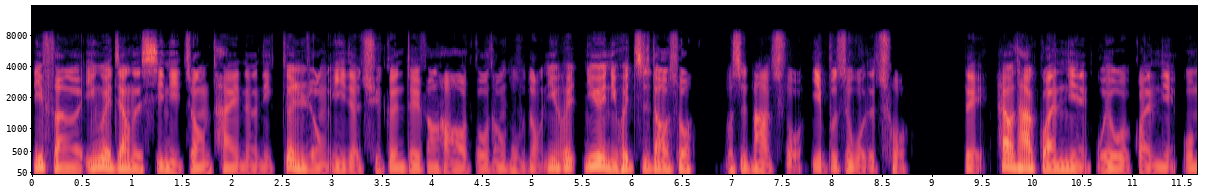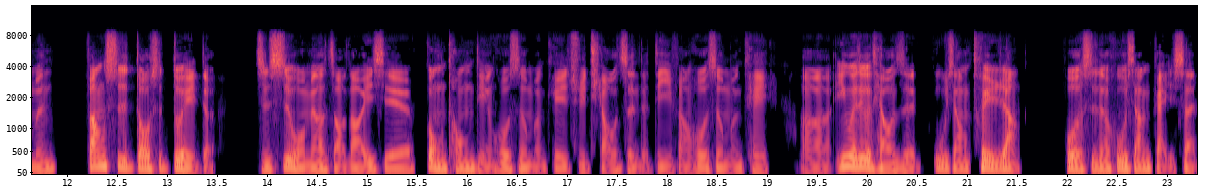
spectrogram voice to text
你反而因为这样的心理状态呢，你更容易的去跟对方好好沟通互动，因为因为你会知道说，不是他的错，也不是我的错，对，还有他的观念，我有我的观念，我们方式都是对的，只是我们要找到一些共通点，或是我们可以去调整的地方，或是我们可以呃，因为这个调整互相退让，或者是呢互相改善，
